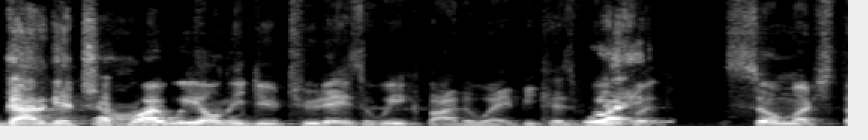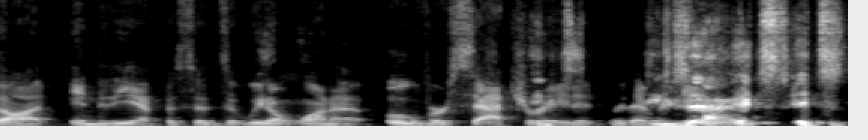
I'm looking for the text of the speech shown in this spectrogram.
Got to get you. That's why we only do two days a week, by the way, because we Right. put so much thought into the episodes that we don't want to oversaturate It's- it with everything. exactly. It's it's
